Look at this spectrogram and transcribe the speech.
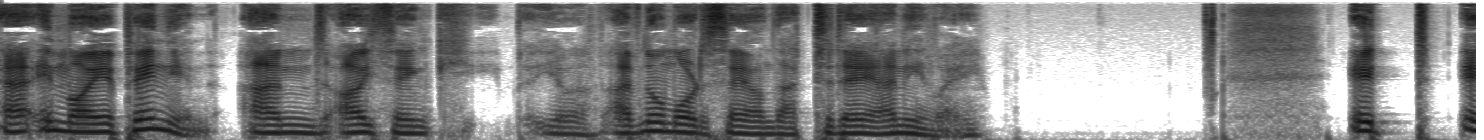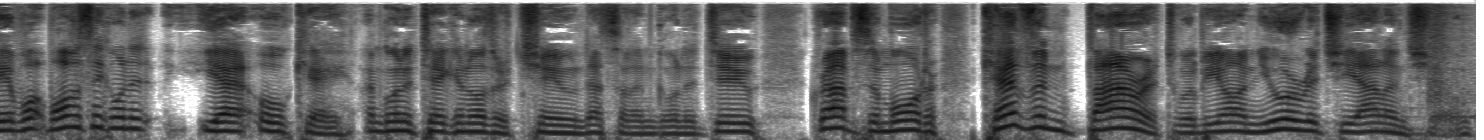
uh, in my opinion. And I think, you know, I've no more to say on that today anyway. It, it what, what was I going to? Yeah, okay. I'm going to take another tune. That's what I'm going to do. Grab some water. Kevin Barrett will be on your Richie Allen show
